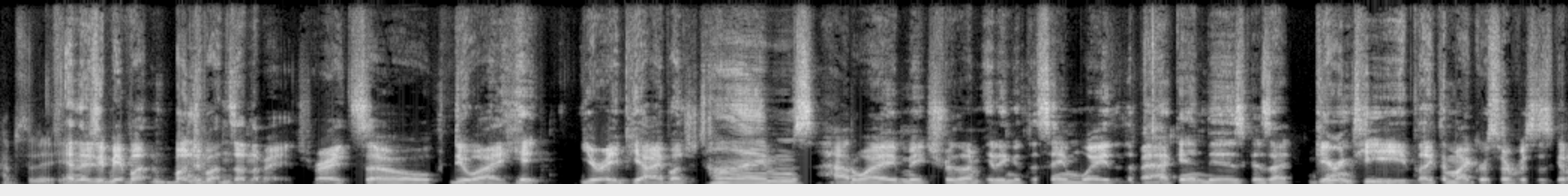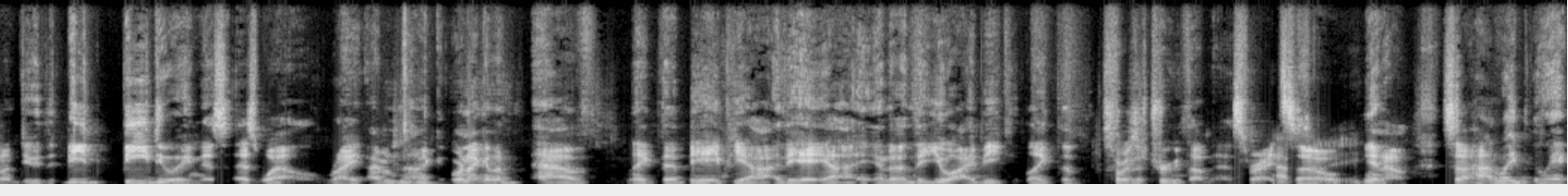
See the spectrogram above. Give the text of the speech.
Absolutely. And there's gonna be a button, bunch of buttons on the page, right? So do I hit your API a bunch of times? How do I make sure that I'm hitting it the same way that the backend is? Because I guaranteed, like the microservice is going to do be be doing this as well, right? I'm mm-hmm. not. We're not going to have like the, the API, the AI, and the, the UI be like the source of truth on this, right? Absolutely. So you know, so how do I wait?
